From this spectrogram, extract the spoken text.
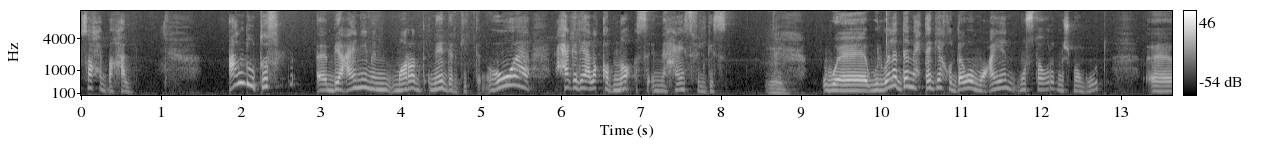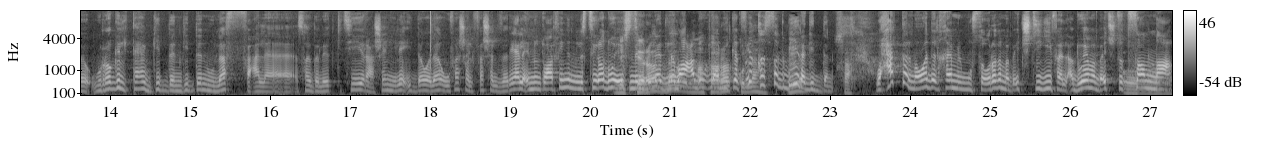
صاحب محل عنده طفل بيعاني من مرض نادر جدا. وهو حاجة ليها علاقة بنقص النحاس في الجسم. والولد ده محتاج ياخد دواء معين مستورد مش موجود. آه، والراجل تعب جدا جدا ولف على صيدليات كتير عشان يلاقي الدواء ده وفشل فشل ذريع لأن أنتوا عارفين إن الاستيراد وقف من الاستيراد البلاد لبعض يعني كانت في. قصة كبيرة. جدا صح. وحتى المواد الخام المستوردة ما بقتش تيجي فالأدوية ما بقتش تتصنع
